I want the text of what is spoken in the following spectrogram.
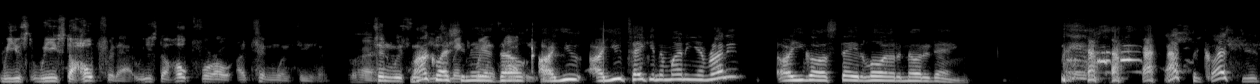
we used to, we used to hope for that. We used to hope for a, a 10 win season. Right. 10 win My question is though, happy. are you are you taking the money and running, or are you gonna stay loyal to Notre Dame? That's the question.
